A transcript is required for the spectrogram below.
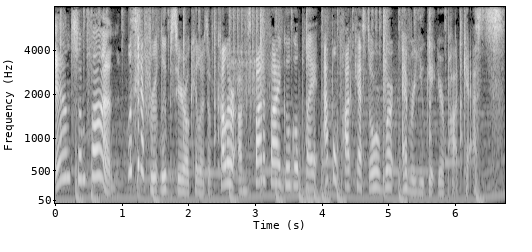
and some fun. Listen to Fruit Loop Serial Killers of Color on Spotify, Google Play, Apple Podcasts, or wherever you get your podcasts.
